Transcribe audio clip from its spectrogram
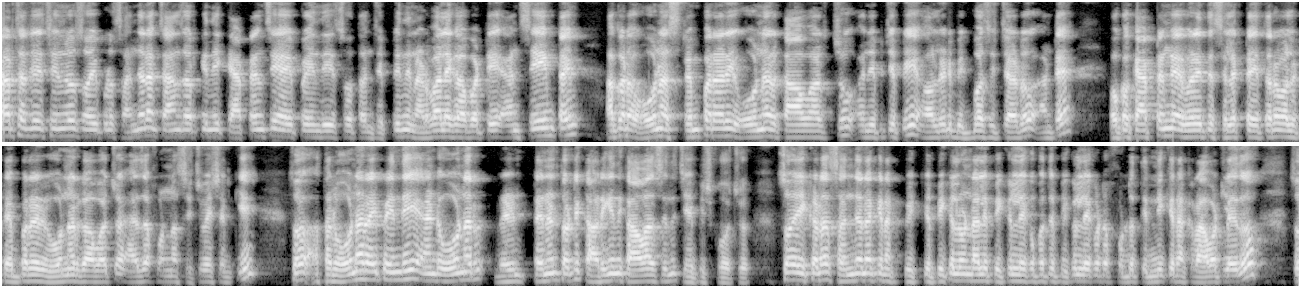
టార్చర్ చేసిండ్రు. సో ఇప్పుడు సంజనకు ఛాన్స్ దొరికింది. కెప్టెన్సీ అయిపోయింది. సో తను చెప్పింది నడవాలి కాబట్టి. అండ్ సేమ్ టైం అక్కడ ఓనర్స్ టెంపరీ ఓనర్ కావచ్చు అని చెప్పి చెప్పి ఆల్రెడీ బిగ్ బాస్ ఇచ్చాడు. అంటే ఒక కెప్టెన్గా ఎవరైతే సెలెక్ట్ అవుతారో వాళ్ళు టెంపరీ ఓనర్ కావచ్చు యాజ్ అఫ్ ఉన్న సిచ్యువేషన్కి. సో అతను ఓనర్ అయిపోయింది అండ్ ఓనర్ టెనెంట్ తోటి అడిగింది కావాల్సింది చేపించుకోవచ్చు. సో ఇక్కడ సంజనకి నాకు పిక్ పికిల్ ఉండాలి. పికిల్ లేకపోతే పికిల్ లేకుండా ఫుడ్ తిన్నికి నాకు రావట్లేదు. సో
